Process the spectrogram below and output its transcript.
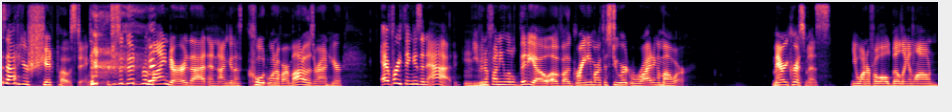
is out here shit posting, which is a good reminder that, and I'm going to quote one of our mottos around here everything is an ad, even a mm-hmm. funny little video of a grainy Martha Stewart riding a mower. Merry Christmas, you wonderful old building and loan.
